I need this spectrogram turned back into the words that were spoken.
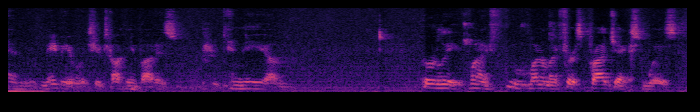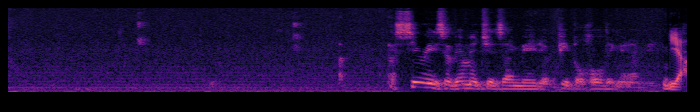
and maybe what you're talking about is in the um, early, when I, one of my first projects was a, a series of images I made of people holding an onion. Yeah,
